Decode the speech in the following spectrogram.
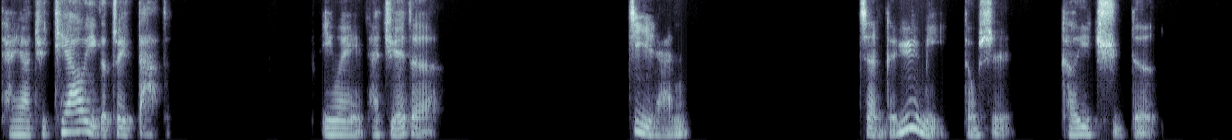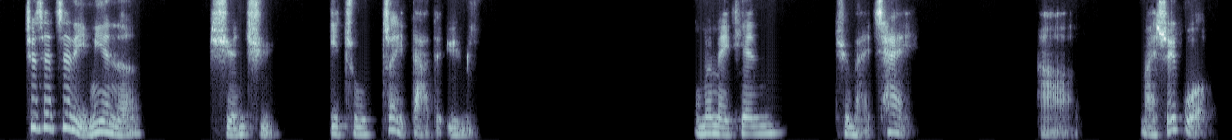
他要去挑一个最大的，因为他觉得，既然整个玉米都是可以取得，就在这里面呢，选取一株最大的玉米。我们每天去买菜，啊，买水果，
